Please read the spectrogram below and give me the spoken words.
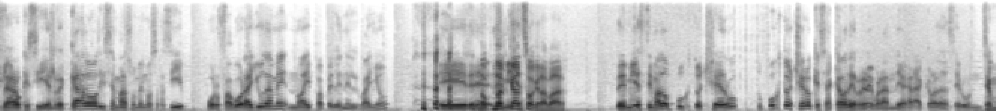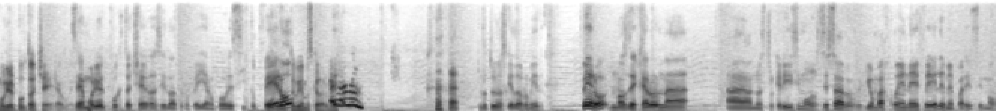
Claro que sí, el recado dice más o menos así, por favor ayúdame, no hay papel en el baño. Eh, de, no no de mi, alcanzo a grabar. de mi estimado Pug Tochero, tu Pug Tochero que se acaba de rebrandear, acaba de hacer un... Se murió el puto chera, güey. Se murió el Pug Tochero, así lo atropellaron, pobrecito. Lo Pero Tuvimos que dormir. lo tuvimos que dormir. Pero nos dejaron a, a nuestro queridísimo César-NFL, me parece, ¿no?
